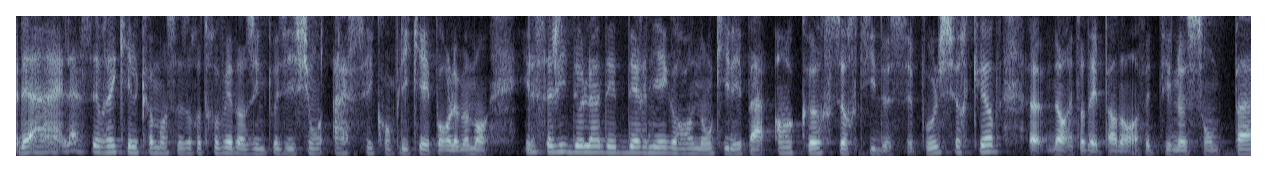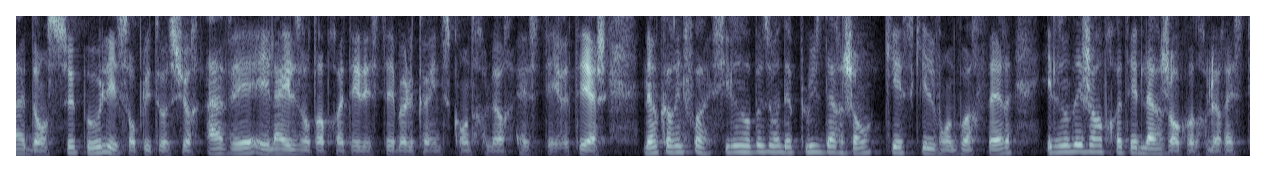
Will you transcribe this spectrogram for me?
eh bien là c'est vrai qu'ils commencent à se retrouver dans une position assez compliquée pour le moment. Il s'agit de l'un des derniers grands noms qui n'est pas encore sorti de ce pool sur Curve. Euh, non, attendez, pardon, en fait ils ne sont pas dans ce pool, ils sont plutôt sur AV et là ils ont emprunté des stablecoins contre leur STETH. Mais encore une fois, s'ils ont besoin de plus d'argent, qu'est-ce qu'ils vont devoir faire? Ils ont déjà emprunté de l'argent contre leur ST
